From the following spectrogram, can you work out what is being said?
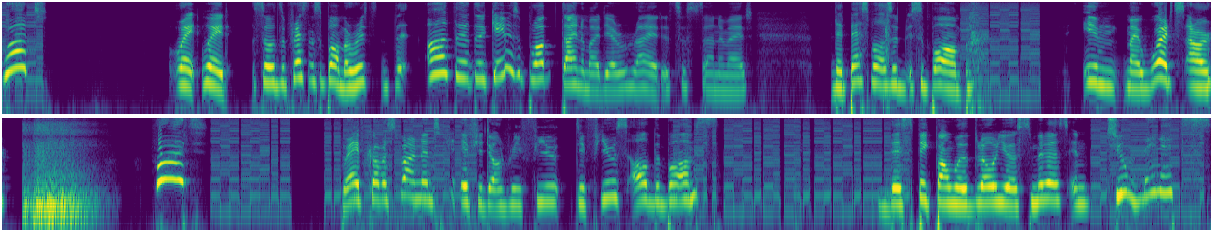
What? Wait, wait. So the present is a bomb. The, oh, the, the game is a bomb dynamite. Yeah, right. It's just dynamite. The baseball is a, is a bomb. In my words are... What? Brave correspondent, if you don't defuse all the bombs, this big bomb will blow your smithereens in two minutes.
